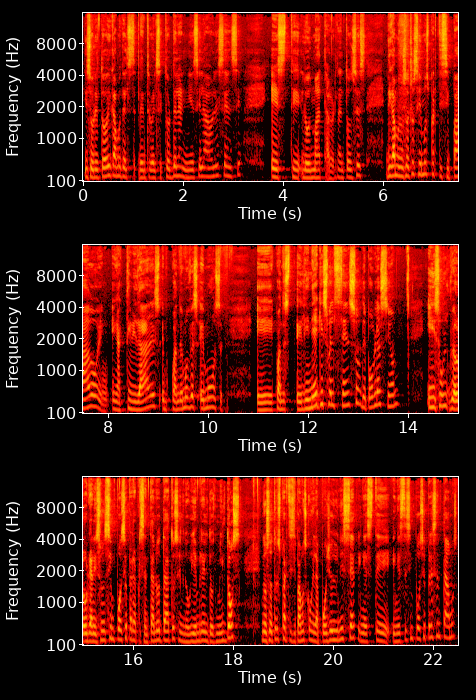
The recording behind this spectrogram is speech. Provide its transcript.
Y sobre todo, digamos, dentro del sector de la niñez y la adolescencia, este, los mata, ¿verdad? Entonces, digamos, nosotros sí hemos participado en, en actividades, cuando hemos, hemos eh, cuando el INEC hizo el censo de población, hizo organizó un simposio para presentar los datos en noviembre del 2012. Nosotros participamos con el apoyo de UNICEF en este, en este simposio y presentamos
